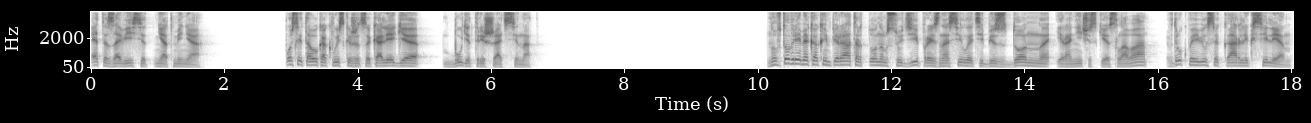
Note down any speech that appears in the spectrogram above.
это зависит не от меня». После того, как выскажется коллегия, будет решать Сенат. Но в то время как император тоном судьи произносил эти бездонно иронические слова, вдруг появился карлик Селен,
